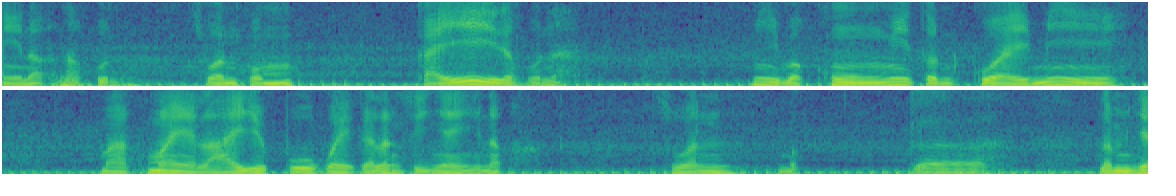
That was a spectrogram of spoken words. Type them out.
นี่เนาะทั้งคุณสวนผมไก่ทั้งคุณนะมีบักคุงมีต้นกล้วยมี มากไม้หลายอยู่ปลูกไว้กำลังสีใหญ่เนาะสวนบักเอ่อลำไย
